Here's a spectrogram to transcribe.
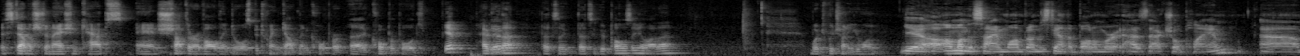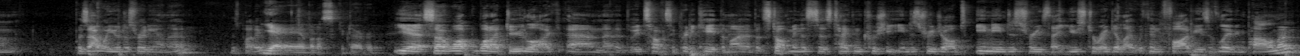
establish donation caps, and shut the revolving doors between government and corporate, uh, corporate boards. Yep, happy with Yep. that. That's a, that's a good policy. I like that. Which, which one are you on? Yeah, I'm on the same one, but I'm just down the bottom where it has the actual plan. Um, was that what you were just reading out there? Part here? Yeah, yeah, yeah, but I skipped over it. Yeah, so what, what I do like, um, and it's obviously pretty key at the moment, but stop ministers taking cushy industry jobs in industries they used to regulate within five years of leaving Parliament.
